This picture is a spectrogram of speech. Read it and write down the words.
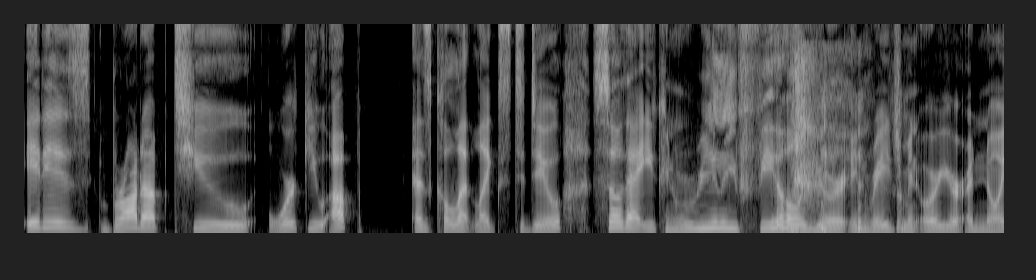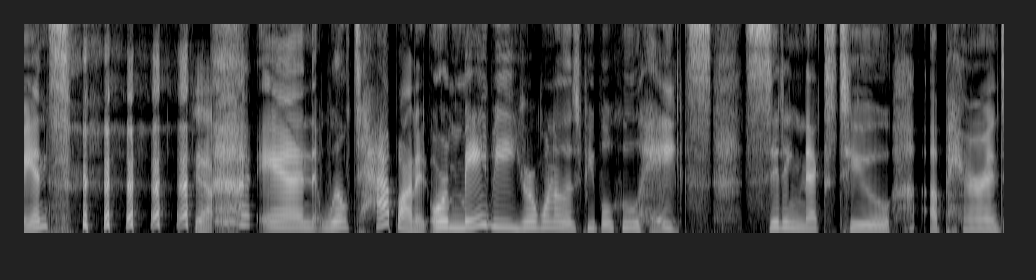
It is brought up to work you up, as Colette likes to do, so that you can really feel your enragement or your annoyance. Yeah. and we'll tap on it. Or maybe you're one of those people who hates sitting next to a parent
